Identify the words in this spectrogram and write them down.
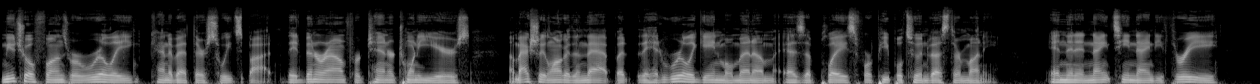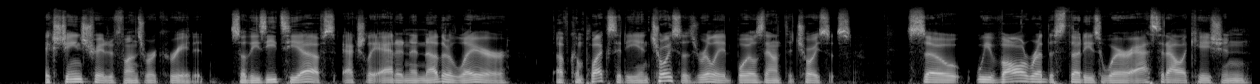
mutual funds were really kind of at their sweet spot. They'd been around for 10 or 20 years um, actually longer than that, but they had really gained momentum as a place for people to invest their money. And then in 1993, exchange traded funds were created. So these ETFs actually added another layer of complexity and choices. Really, it boils down to choices. So we've all read the studies where asset allocation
